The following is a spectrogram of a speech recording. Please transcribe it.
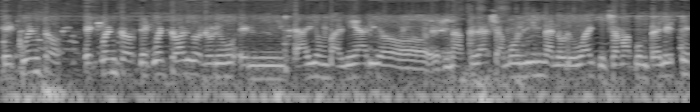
Te cuento, te cuento, te cuento algo en Uruguay. en- hay un balneario, una playa muy linda en Uruguay que se llama Punta del Este,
